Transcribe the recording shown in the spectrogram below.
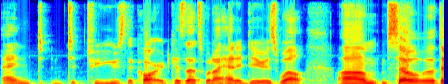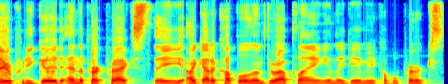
and to, to use the card because that's what I had to do as well. Um, so they're pretty good, and the perk packs they I got a couple of them throughout playing, and they gave me a couple perks,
